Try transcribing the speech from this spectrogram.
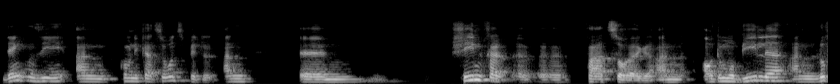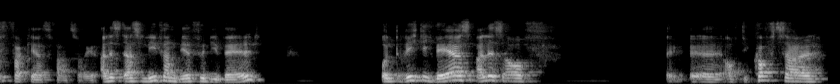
Denken Sie an Kommunikationsmittel, an ähm, Schienenfahrzeuge, an Automobile, an Luftverkehrsfahrzeuge. Alles das liefern wir für die Welt. Und richtig wäre es, alles auf, äh, auf die Kopfzahl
